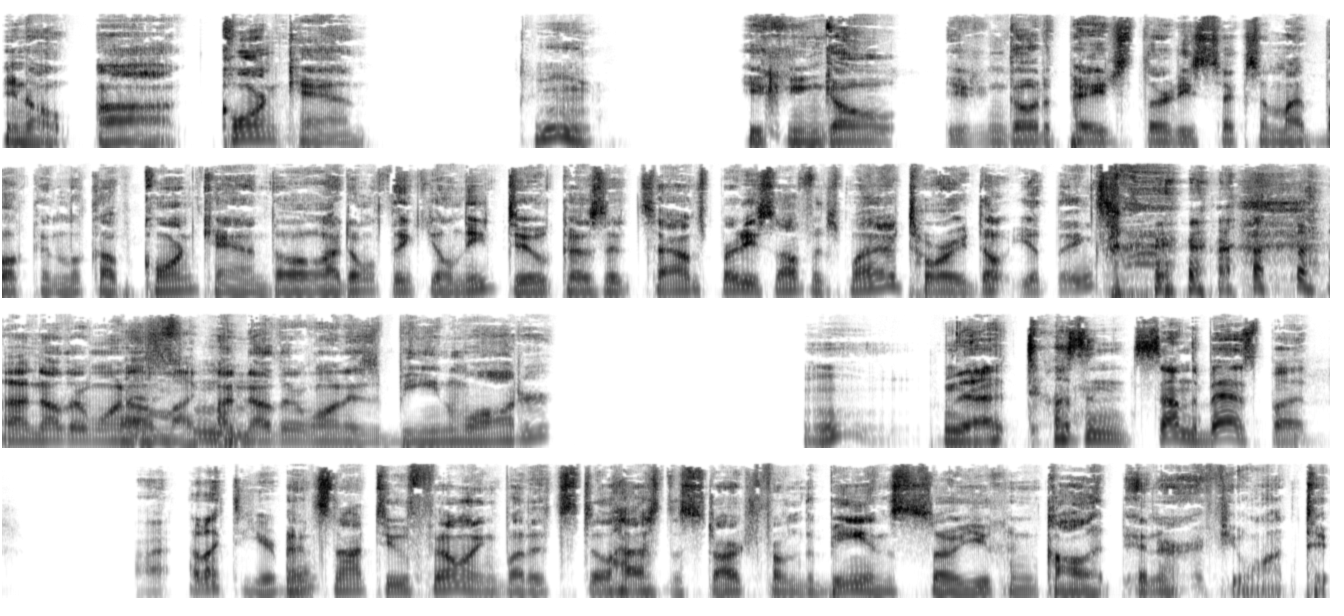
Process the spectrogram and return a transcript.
you know, uh, corn can. Hmm. You can go, you can go to page 36 of my book and look up corn can, though I don't think you'll need to because it sounds pretty self-explanatory, don't you think? another one Oh is, another one is bean water. Mm. That doesn't sound the best, but I, I like to hear it's not too filling, but it still has the starch from the beans, so you can call it dinner if you want to.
